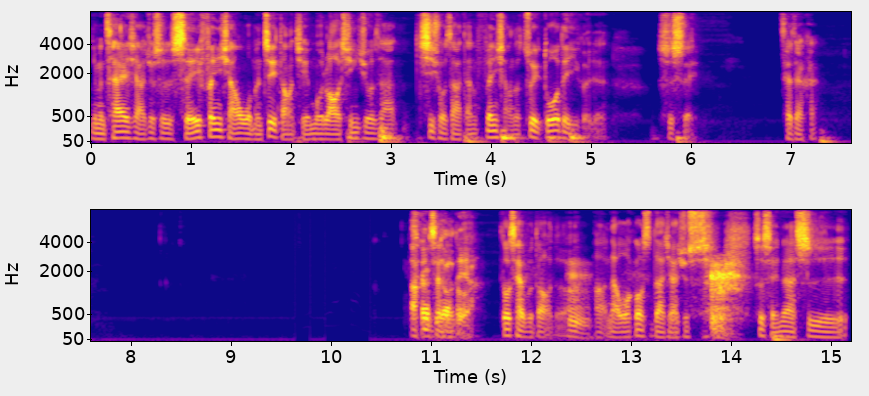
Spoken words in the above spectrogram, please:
你们猜一下，就是谁分享我们这档节目《老秦机油杂汽球杂谈》分享的最多的一个人是谁？猜猜看。啊，猜不猜到的呀，都猜不到的吧？嗯啊，那我告诉大家，就是 是谁呢？是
